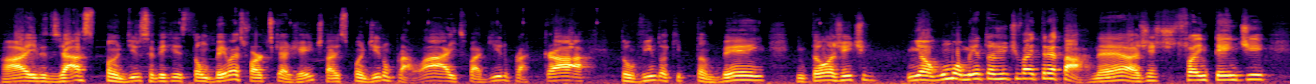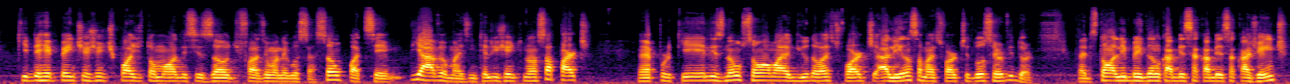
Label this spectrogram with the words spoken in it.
tá? Eles já expandiram, você vê que eles estão bem mais fortes que a gente, tá? Expandiram para lá, expandiram para cá, estão vindo aqui também, então a gente, em algum momento a gente vai tretar, né? A gente só entende que de repente a gente pode tomar uma decisão de fazer uma negociação, pode ser viável, mais inteligente nossa parte, né? Porque eles não são a guilda mais forte, a aliança mais forte do servidor. Tá? Eles estão ali brigando cabeça a cabeça com a gente,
